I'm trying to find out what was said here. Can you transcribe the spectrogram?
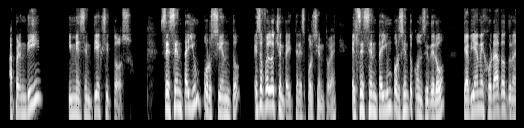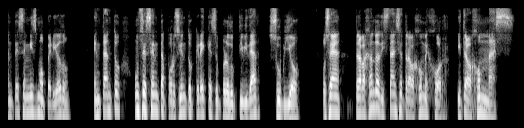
aprendí y me sentí exitoso. 61% eso fue el 83%. ¿eh? El 61% consideró que había mejorado durante ese mismo periodo. En tanto, un 60% cree que su productividad subió. O sea, trabajando a distancia trabajó mejor y trabajó más.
